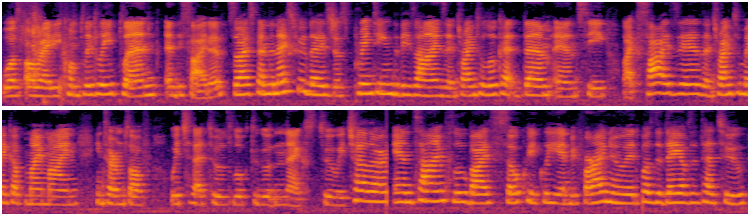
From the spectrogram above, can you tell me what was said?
was already completely planned and decided. So I spent the next few days just printing the designs and trying to look at them and see like sizes and trying to make up my mind in terms of which tattoos looked good next to each other and time flew by so quickly and before I knew it, it was the day of the tattoo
